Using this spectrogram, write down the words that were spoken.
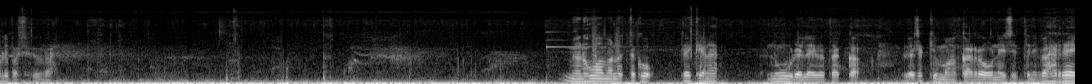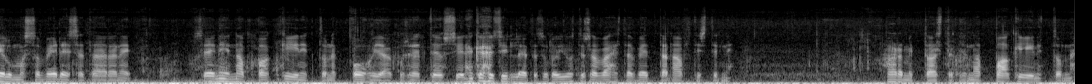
Olipas hyvä. Oon huomannut, että kun tekee näitä nuudeleita tai yleensäkin makaronia sitten, niin vähän reilummassa vedessä täällä, niin se ei niin nappaa kiinni tonne pohjaan kuin se, että jos siinä käy silleen, että sulla on justiinsa vähän sitä vettä naftisti, niin harmittaa sitten, kun se nappaa kiinni tonne.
